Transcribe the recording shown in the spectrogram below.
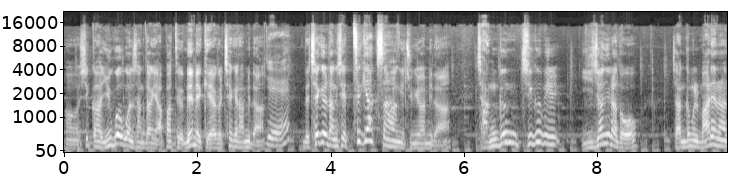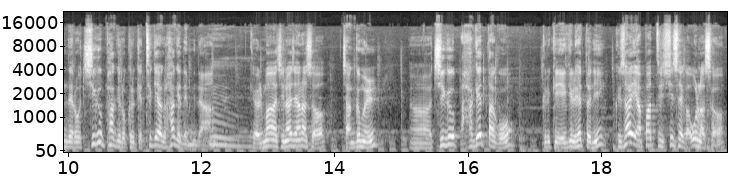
어, 시가 6억 원 상당의 아파트 매매 계약을 체결합니다. 예. 근데 체결 당시에 특약 사항이 중요합니다. 잔금 지급일 이전이라도 잔금을 마련하는 대로 지급하기로 그렇게 특약을 하게 됩니다. 그게 얼마 지나지 않아서 잔금을 어, 지급하겠다고 그렇게 얘기를 했더니 그 사이 아파트 시세가 올라서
